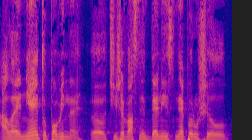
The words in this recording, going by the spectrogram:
ale nie je to povinné. Čiže vlastne Denis neporušil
